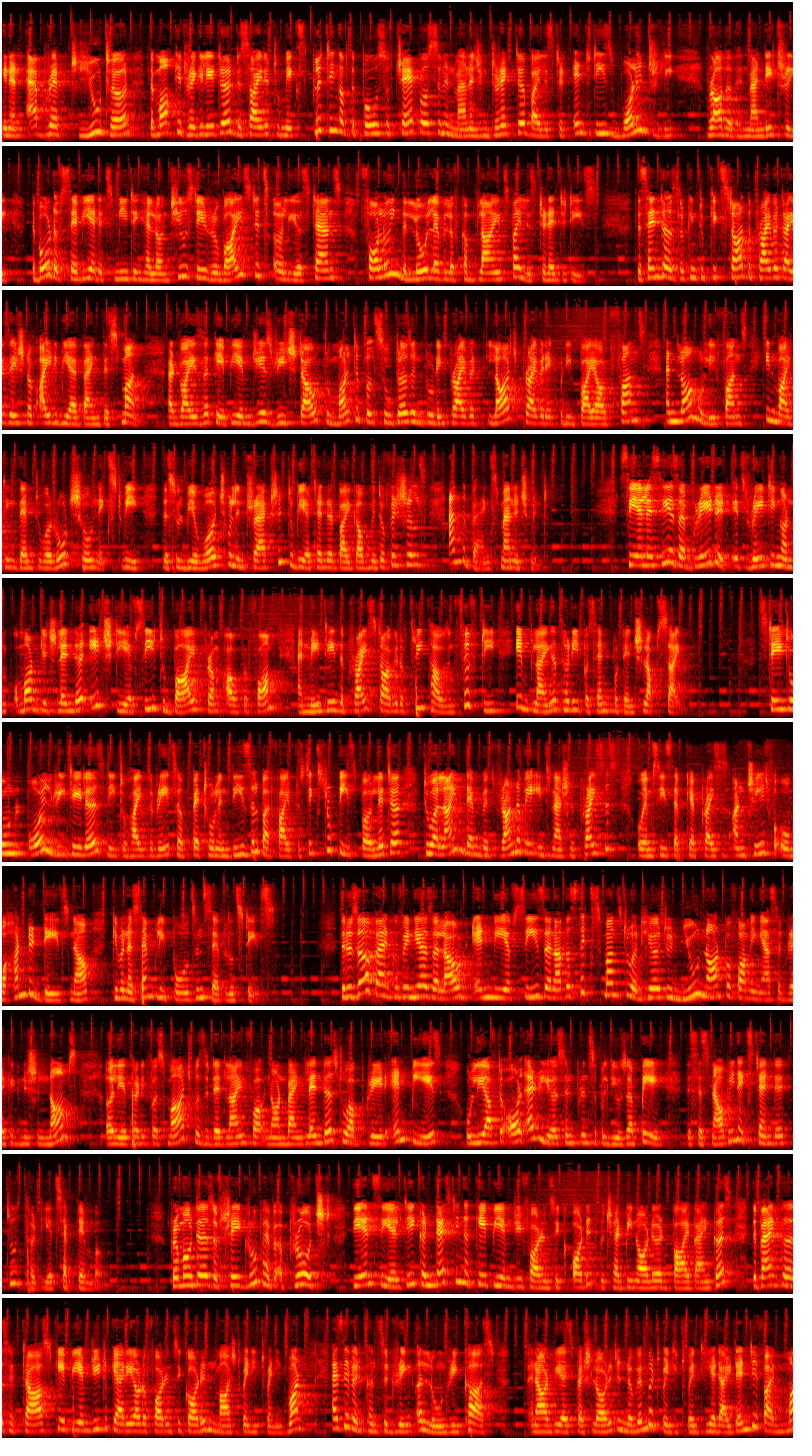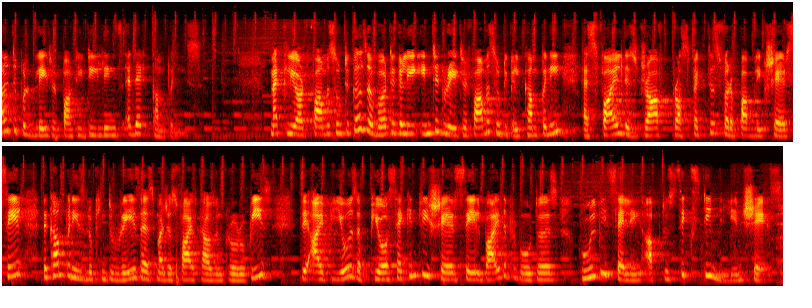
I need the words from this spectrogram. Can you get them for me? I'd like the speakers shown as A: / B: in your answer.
A: In an abrupt U turn, the market regulator decided to make splitting of the posts of chairperson and managing director by listed entities voluntarily rather than mandatory. The board of SEBI at its meeting held on Tuesday revised its earlier stance following the low level of compliance by listed entities. The centre is looking to kickstart the privatization of IDBI Bank this month. Advisor KPMG has reached out to multiple suitors, including private, large private equity buyout funds and long only funds, inviting them to a roadshow next week. This will be a virtual interaction to be attended by government officials and the bank's management. CLSA has upgraded its rating on mortgage lender HDFC to buy from outperform and maintain the price target of 3050 implying a 30% potential upside. State-owned oil retailers need to hike the rates of petrol and diesel by 5 to 6 rupees per litre to align them with runaway international prices. OMCs have kept prices unchanged for over 100 days now given assembly polls in several states. The Reserve Bank of India has allowed NBFCs another six months to adhere to new non performing asset recognition norms. Earlier, 31st March was the deadline for non bank lenders to upgrade NPAs only after all arrears and principal dues are paid. This has now been extended to 30th September. Promoters of Srei Group have approached the NCLT contesting a KPMG forensic audit which had been ordered by bankers. The bankers had tasked KPMG to carry out a forensic audit in March 2021 as they were considering a loan recast. An RBI special audit in November 2020 had identified multiple related party dealings at their companies. MacLeod Pharmaceuticals, a vertically integrated pharmaceutical company, has filed its draft prospectus for a public share sale. The company is looking to raise as much as 5,000 crore rupees. The IPO is a pure secondary share sale by the promoters who will be selling up to 60 million shares.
